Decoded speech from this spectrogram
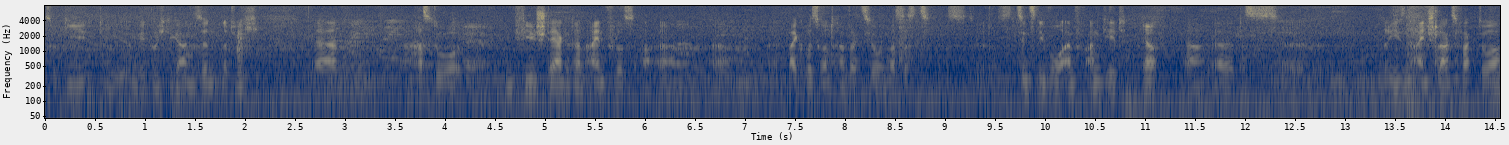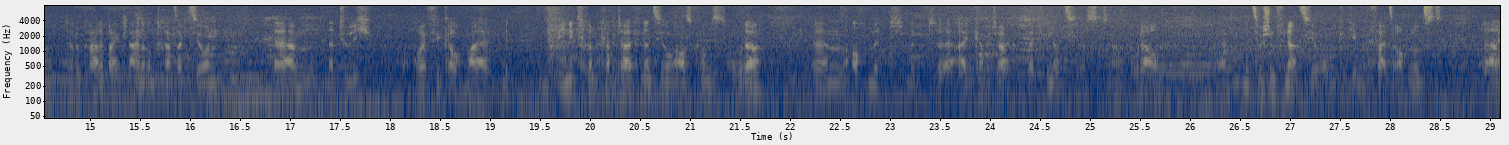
so die, die irgendwie durchgegangen sind. Natürlich ähm, hast du einen viel stärkeren Einfluss ähm, ähm, bei größeren Transaktionen, was das, das, das Zinsniveau einfach angeht. Ja. Ja, äh, das ist äh, ein riesen Einschlagsfaktor, da du gerade bei kleineren Transaktionen ähm, natürlich häufig auch mal mit, mit wenig Fremdkapitalfinanzierung auskommst oder ähm, auch mit, mit äh, Eigenkapital komplett finanzierst ja, oder auch ähm, eine Zwischenfinanzierung gegebenenfalls auch nutzt. Ähm,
